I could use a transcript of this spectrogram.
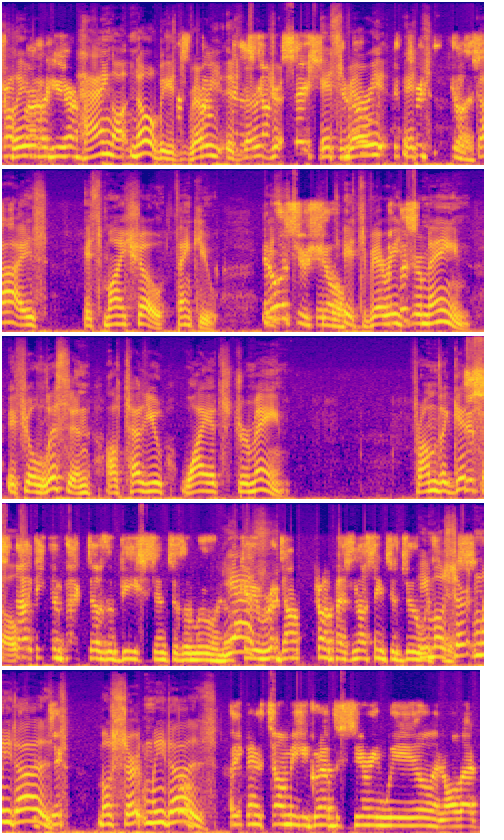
clear. out of here? Hang on, no, because it's very, it's very, it's very, it's it's guys. It's my show. Thank you. You know it's your show. It's, very Listen- germane. If you'll listen, I'll tell you why it's germane. From the get go. This is not the impact of the beast into the moon. Yes. Okay, Donald Trump has nothing to do he with most this. certainly does. Most certainly oh, does. Are you going to tell me he grabbed the steering wheel and all that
